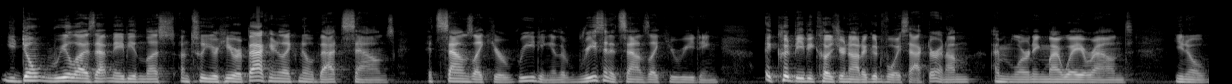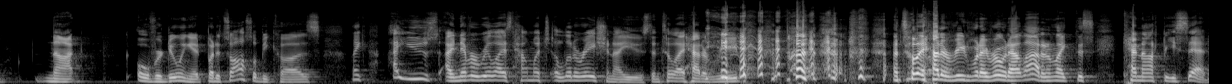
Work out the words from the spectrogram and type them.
you don't realize that maybe unless until you hear it back and you're like, no, that sounds it sounds like you're reading. And the reason it sounds like you're reading, it could be because you're not a good voice actor and I'm I'm learning my way around, you know, not overdoing it, but it's also because like I use I never realized how much alliteration I used until I had to read until I had to read what I wrote out loud and I'm like this cannot be said.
